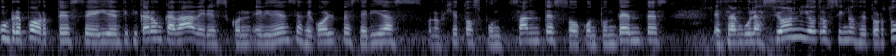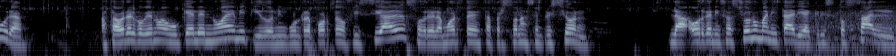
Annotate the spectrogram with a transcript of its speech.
un reporte se identificaron cadáveres con evidencias de golpes, heridas con objetos punzantes o contundentes, estrangulación y otros signos de tortura. Hasta ahora el gobierno de Bukele no ha emitido ningún reporte oficial sobre la muerte de estas personas en prisión. La organización humanitaria Cristosal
